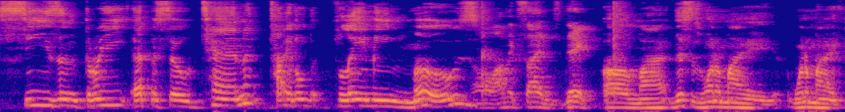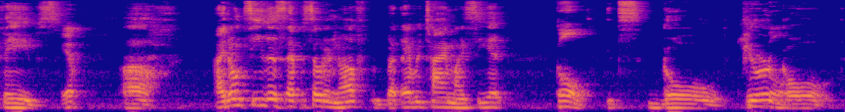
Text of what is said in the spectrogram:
season three, episode 10, titled Flaming Moe's. Oh, I'm excited today. Oh my! This is one of my one of my faves. Yep. Uh, I don't see this episode enough, but every time I see it, Gold. it's gold, pure Gold. gold.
